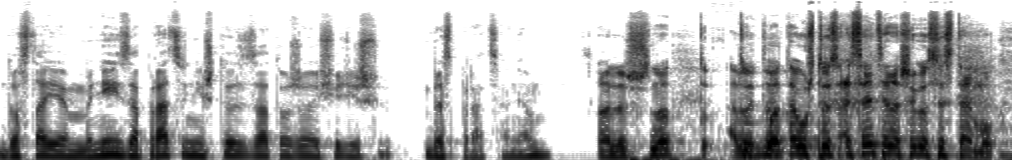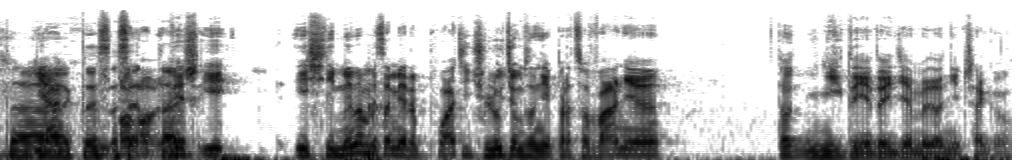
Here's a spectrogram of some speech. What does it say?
dostaje mniej za pracę niż ty za to, że siedzisz bez pracy, nie? Ależ no, to, Ale to, Mateusz, to jest esencja naszego systemu. Tak, Jak, to jest esencja. Tak. Wiesz, je, jeśli my mamy zamiar płacić ludziom za niepracowanie, to nigdy nie dojdziemy do niczego.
